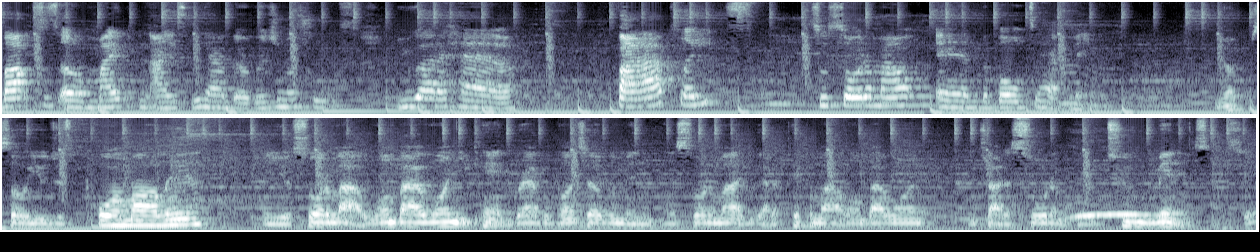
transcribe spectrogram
boxes of Mike and Ikes. We have the original fruits. You gotta have five plates to sort them out and the bowl to have mint. Yep, so you just pour them all in and you sort them out one by one. You can't grab a bunch of them and, and sort them out. You gotta pick them out one by one and try to sort them in two minutes. Two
